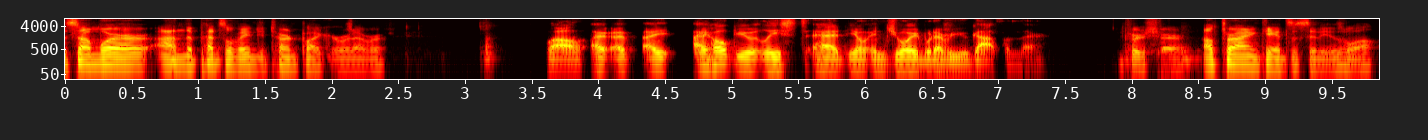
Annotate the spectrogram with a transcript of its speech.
somewhere on the Pennsylvania Turnpike or whatever. Well, I, I I I hope you at least had you know enjoyed whatever you got from there. For sure. I'll try in Kansas City as well.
